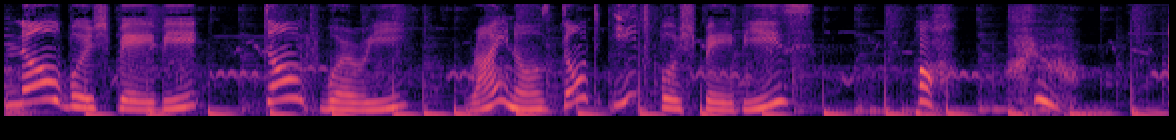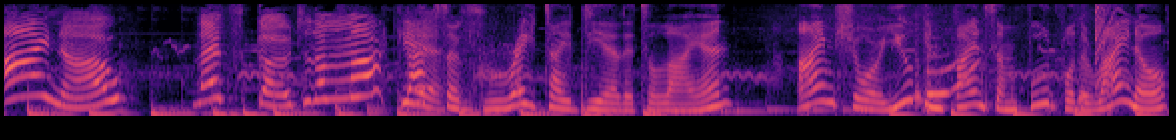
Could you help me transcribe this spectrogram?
No, bush baby. Don't worry. Rhinos don't eat bush babies. Oh. I know. Let's go to the market. That's a great idea, little lion. I'm sure you can find some food for the rhino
